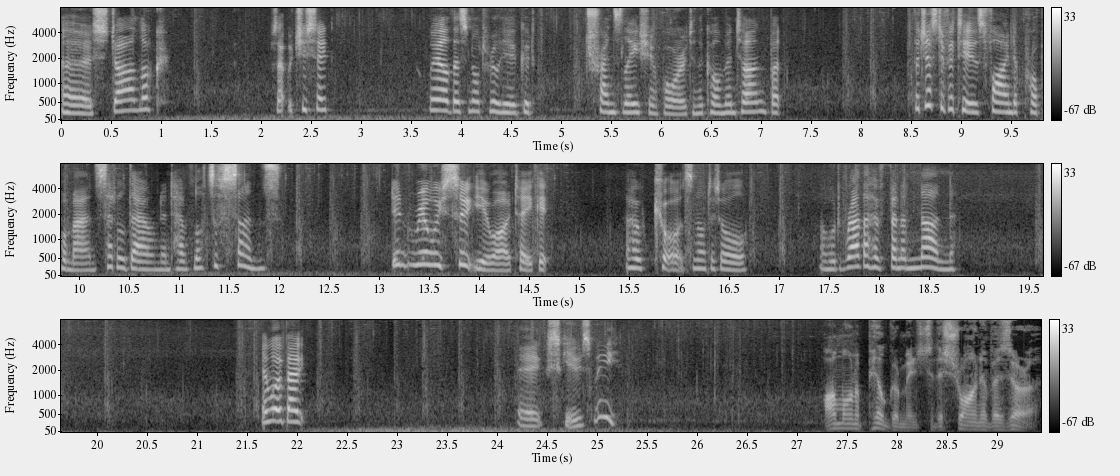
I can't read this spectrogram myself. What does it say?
Uh, Starlock? Is that what you said? Well, there's not really a good translation for it in the common tongue, but... The gist of it is find a proper man, settle down, and have lots of sons. Didn't really suit you, I take it. Oh god, not at all. I would rather have been a nun. And what about... Excuse me? I'm on a pilgrimage to the shrine of Azura,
